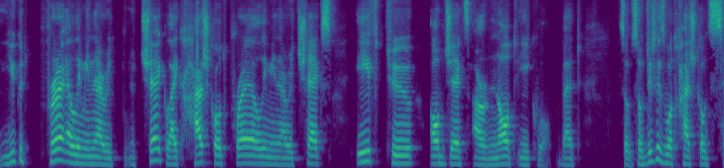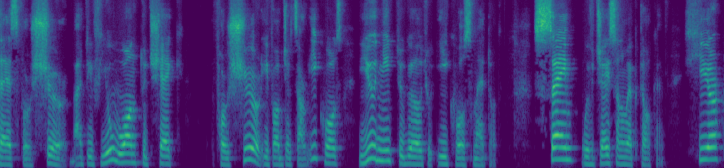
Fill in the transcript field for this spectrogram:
you could preliminary check like hash code preliminary checks if two objects are not equal. But so so this is what hash code says for sure. But if you want to check for sure if objects are equals, you need to go to equals method. Same with JSON Web Token. Here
